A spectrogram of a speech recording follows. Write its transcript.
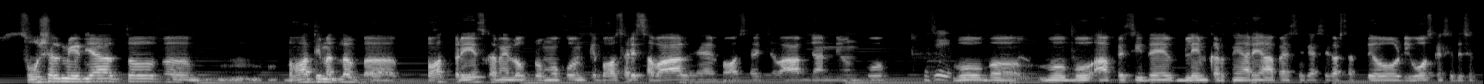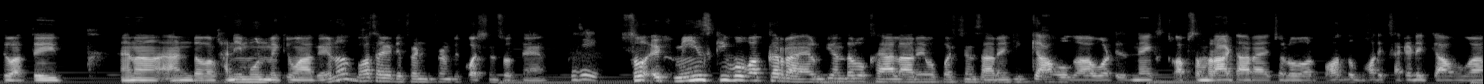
सोशल मीडिया तो बहुत ही मतलब बहुत प्रेज कर रहे हैं लोग प्रोमो को उनके बहुत सारे सवाल हैं बहुत सारे जवाब जानने उनको जी. वो वो वो आप पे सीधे ब्लेम करते हैं अरे आप ऐसे कैसे कर सकते हो? डिवोर्स कैसे दे सकते हो आते ही? है ना? एंड हनीमून में क्यों आ गए? नो बहुत सारे डिफरेंट डिफरेंट क्वेश्चंस होते हैं। जी। सो इट मींस कि वो वर्क कर रहा है उनके अंदर वो ख्याल आ रहे हैं वो क्वेश्चंस आ रहे हैं कि क्या होगा व्हाट इज़ नेक्स्ट अब सम्राट आ रहा है चलो और बहुत लोग बहुत एक्साइटेड है क्या होगा।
